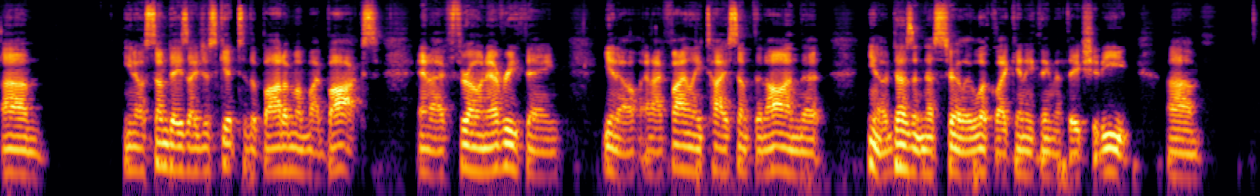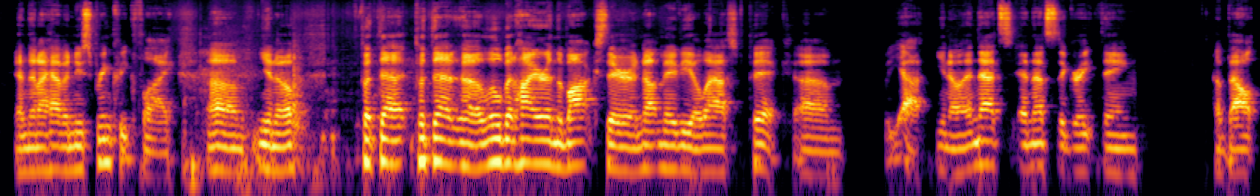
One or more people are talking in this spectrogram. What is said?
Um, you know, some days I just get to the bottom of my box and I've thrown everything, you know, and I finally tie something on that, you know, doesn't necessarily look like anything that they should eat. Um, and then I have a new Spring Creek fly. Um, you know, put that put that uh, a little bit higher in the box there, and not maybe a last pick. Um, but yeah, you know, and that's and that's the great thing about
